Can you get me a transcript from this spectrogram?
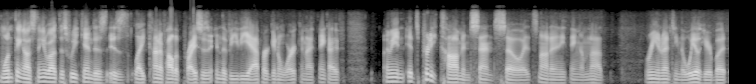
one thing I was thinking about this weekend is is like kind of how the prices in the VeVe app are going to work, and I think I've, I mean, it's pretty common sense. So it's not anything. I'm not reinventing the wheel here, but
